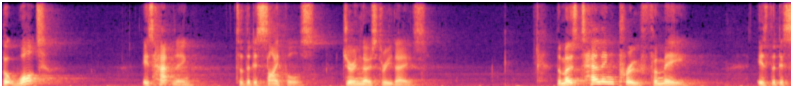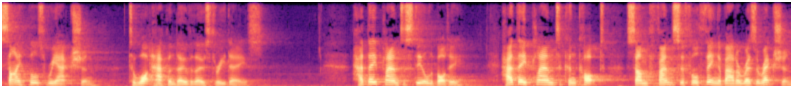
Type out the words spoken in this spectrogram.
But what is happening to the disciples during those three days. The most telling proof for me is the disciples' reaction to what happened over those three days. Had they planned to steal the body, had they planned to concoct some fanciful thing about a resurrection,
